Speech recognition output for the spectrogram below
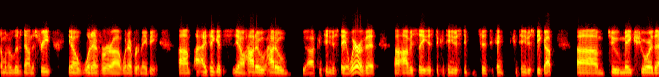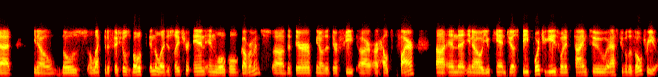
someone who lives down the street, you know whatever uh, whatever it may be. Um, I think it's you know how to how to uh, continue to stay aware of it. Uh, obviously, is to continue to, st- to, to con- continue to speak up um, to make sure that you know those elected officials, both in the legislature and in local governments, uh, that their you know that their feet are, are held to the fire, uh, and that you know you can't just be Portuguese when it's time to ask people to vote for you,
